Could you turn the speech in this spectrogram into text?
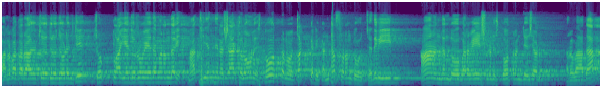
పర్వతరాజు చేతులు జోడించి శుక్ల యజుర్వేదమనందరి మధ్యందిన శాఖలోని స్తోత్రము చక్కటి కంఠస్వరంతో చదివి ఆనందంతో పరమేశ్వరుని స్తోత్రం చేశాడు. తరువాత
